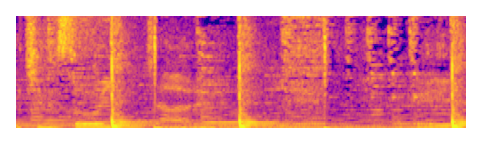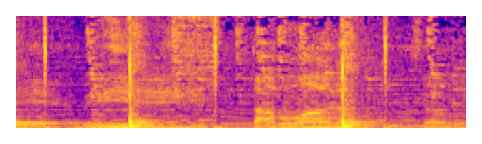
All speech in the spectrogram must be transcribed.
အချင်းဆိုရင်ကြတဲ့ရေအဖေရဲ့အမေရဲ့တာဘဝကမပြေဆုံးပါ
